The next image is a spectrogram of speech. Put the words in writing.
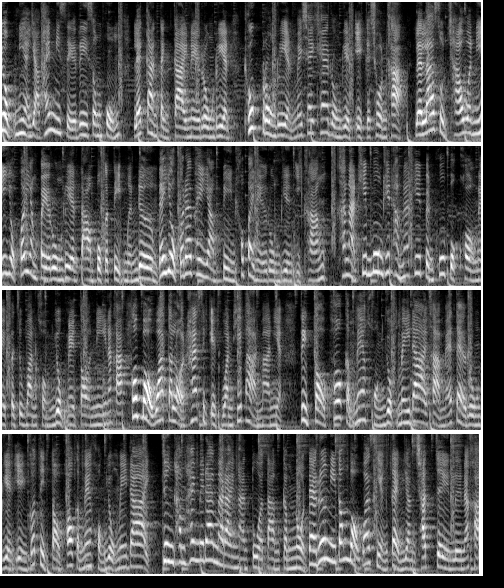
หยกเนี่ยอยากให้มีเสรีทรงผม และการแต่งกายในโรงเรียน ทุกโรงเรียนไม่ใช่แค่โรงเรียนเอกชนค่ะ และล่าสุดเช้าวันนี้หยกก็ยังไปโรงเรียนตามปกติเหมือนเดิม และหยกก็ได้พยายามปีนเข้าไปในโรงเรียนอีกครั้ง ขณะที่บุ้งที่ทำหน้าที่เป็นผู้ปกครองในปัจจุบันของหยกในตอนนี้นะคะ ก็บอกว่าตลอด 51 วันที่ผ่านมาเนี่ยติดต่อพ่อกับแม่ของหยกไม่ได้ค่ะ แม้แต่โรงเรียนเองก็ติดต่อพ่อกับแม่ของหยกไม่ได้ จึงทำให้ไม่ได้มารายงานตัวตามกำหนด แต่เรื่องนี้ต้องบอกว่าเสียงแตกอย่างชัดเจนเลยนะคะ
